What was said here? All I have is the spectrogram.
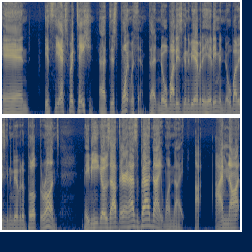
And it's the expectation at this point with him that nobody's going to be able to hit him and nobody's going to be able to put up the runs. Maybe he goes out there and has a bad night one night. I, I'm not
